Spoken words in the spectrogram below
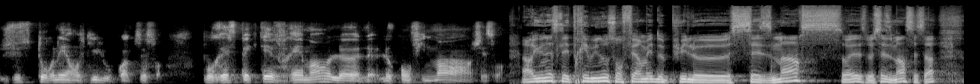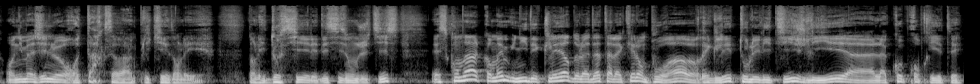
juste tourner en ville ou quoi que ce soit, pour respecter vraiment le, le, confinement chez soi. Alors Younes, les tribunaux sont fermés depuis le 16 mars, ouais, le 16 mars c'est ça. On imagine le retard que ça va impliquer dans les dans les dossiers et les décisions de justice. Est-ce qu'on a quand même une idée claire de la date à laquelle on pourra régler tous les litiges liés à la copropriété?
